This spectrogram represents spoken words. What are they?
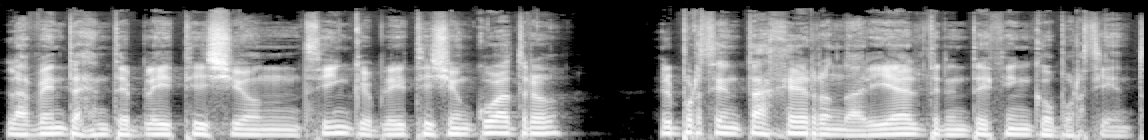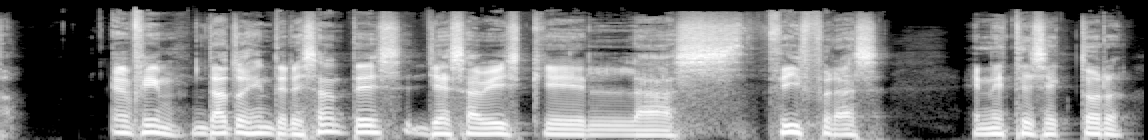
las ventas entre PlayStation 5 y PlayStation 4, el porcentaje rondaría el 35%. En fin, datos interesantes, ya sabéis que las cifras en este sector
